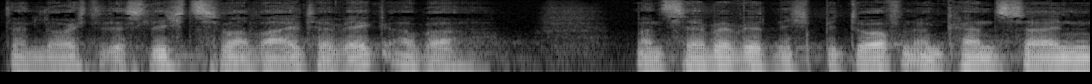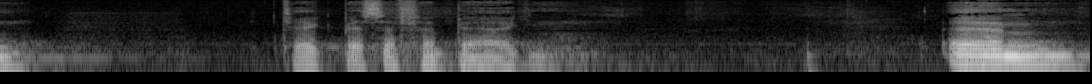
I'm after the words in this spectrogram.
Dann leuchtet das Licht zwar weiter weg, aber man selber wird nicht betroffen und kann seinen Dreck besser verbergen. Ähm,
